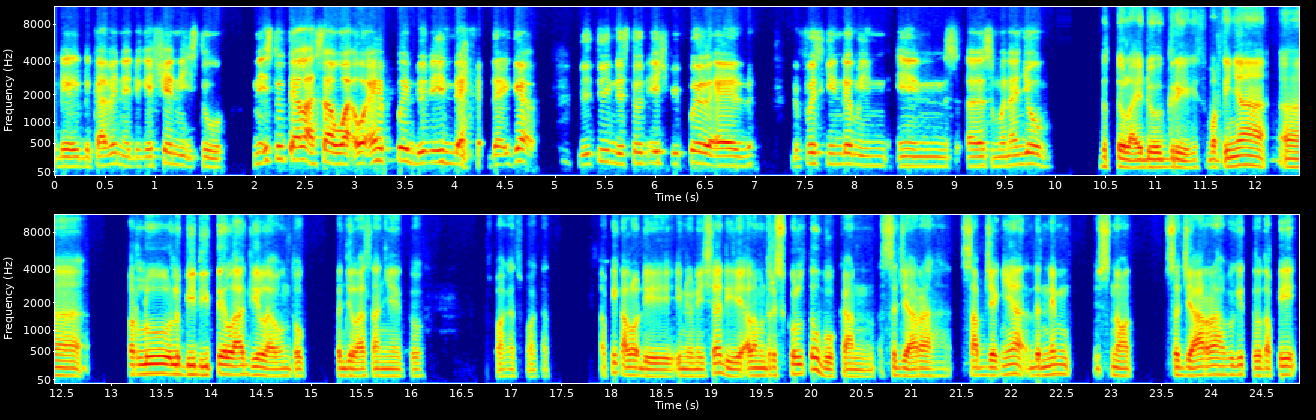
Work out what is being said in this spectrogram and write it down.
the the current education needs to needs to tell us uh, what what happened during that that gap between the Stone Age people and the first kingdom in in uh, Semenanjung. betul, I do agree. Sepertinya eh, perlu lebih detail lagi lah untuk penjelasannya itu. Sepakat, sepakat. Tapi kalau di Indonesia di elementary school tuh bukan sejarah, subjeknya the name is not sejarah begitu, tapi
